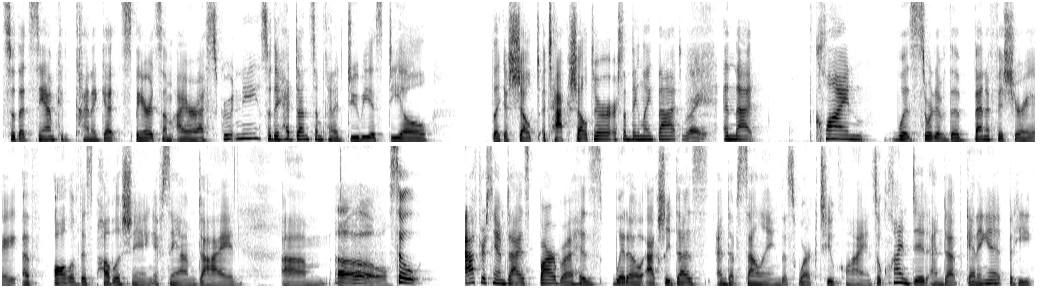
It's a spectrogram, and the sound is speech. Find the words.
so that Sam could kind of get spared some IRS scrutiny. So they had done some kind of dubious deal, like a shelter, a tax shelter or something like that. Right. And that Klein was sort of the beneficiary of all of this publishing if Sam died. Um, Oh. So after Sam dies, Barbara, his widow, actually does end up selling this work to Klein. So Klein did end up getting it, but he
